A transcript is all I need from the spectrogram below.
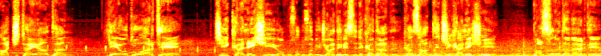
Açtı ayağından. Leo Duarte. Cikaleşi omuz omuza mücadelesini kazandı, kazandı Cikaleşi. Pasını da verdi.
